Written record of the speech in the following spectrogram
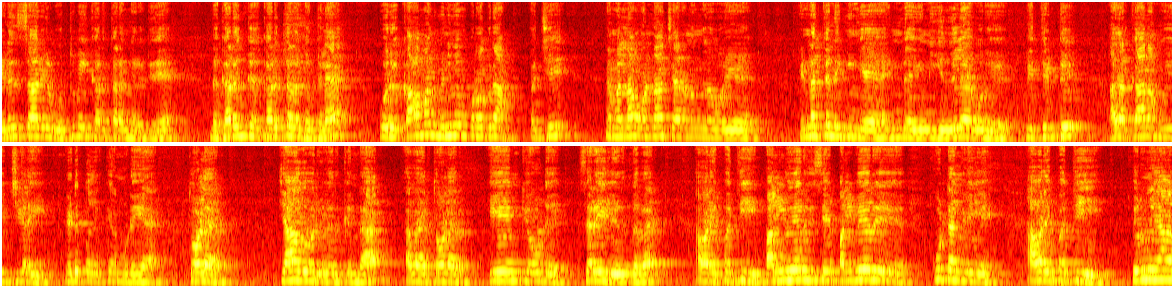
இடதுசாரிகள் ஒற்றுமை கருத்தரங்கம் இருக்குது. இந்த கருங்க கருத்தரங்கத்தில் ஒரு காமன் மினிமம் ப்ரோக்ராம் வச்சு நம்ம எல்லாம் ஒன்றா சேரணுங்கிற ஒரு எண்ணத்தை இங்கே இந்த இன்னைக்கு இதில் ஒரு வித்திட்டு அதற்கான முயற்சிகளை எடுப்பதற்கு நம்முடைய தோழர் தியாகு அவர்கள் இருக்கின்றார். அவர் தோழர் ஏஎம்கேவோடு சிறையில் இருந்தவர். அவரை பற்றி பல்வேறு விஷய பல்வேறு கூட்டங்களிலே அவரை பற்றி பெருமையாக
